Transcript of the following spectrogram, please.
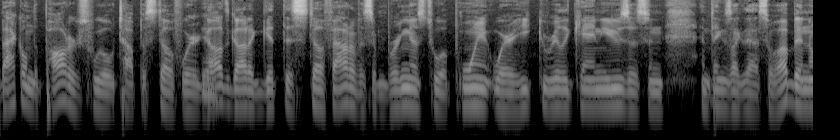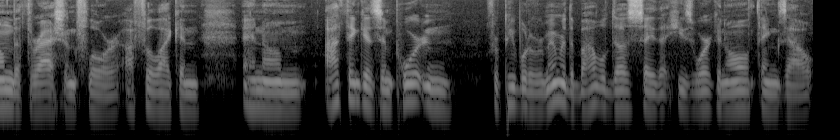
back on the potter's wheel type of stuff where Yeah. God's got to get this stuff out of us and bring us to a point where He really can use us and and things like that. So I've been on the thrashing floor. I feel like and and um, I think it's important for people to remember the Bible does say that He's working all things out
